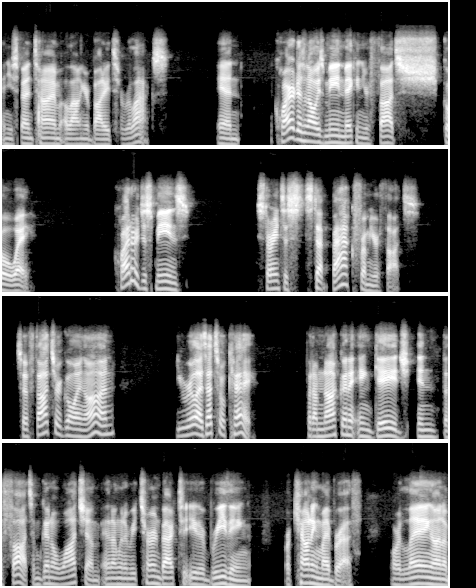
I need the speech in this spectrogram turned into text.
and you spend time allowing your body to relax. And quieter doesn't always mean making your thoughts shh, go away. Quieter just means starting to step back from your thoughts. So if thoughts are going on, you realize that's okay. But I'm not going to engage in the thoughts. I'm going to watch them and I'm going to return back to either breathing or counting my breath or laying on a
